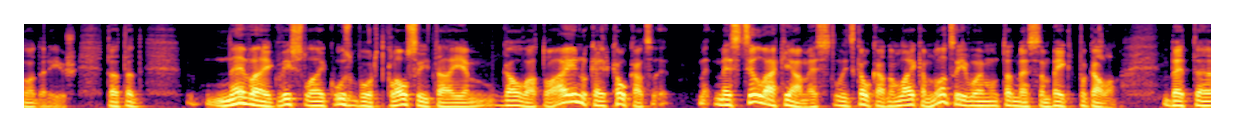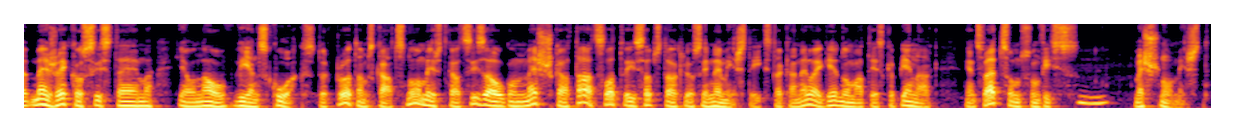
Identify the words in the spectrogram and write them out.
nodarījuši. Tā tad nevajag visu laiku uzbūrt klausītājiem galvā to ainu, ka ir kaut kāds. Mēs cilvēki, jā, mēs līdz kaut kādam laikam nodzīvojam, un tad mēs esam beigti pa galam. Bet uh, meža ekosistēma jau nav viens koks. Tur, protams, kāds nomirst, kāds izaug, un mežs kā tāds Latvijas apstākļos ir nemirstīgs. Tā kā nevajag iedomāties, ka pienāk viens vecums un viss. Mm mežs nomirst.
